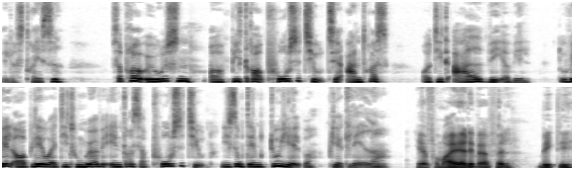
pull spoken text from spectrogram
eller stresset, så prøv øvelsen og bidrag positivt til andres og dit eget ved og vel. Du vil opleve, at dit humør vil ændre sig positivt, ligesom dem du hjælper bliver gladere. Ja, for mig er det i hvert fald vigtigt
